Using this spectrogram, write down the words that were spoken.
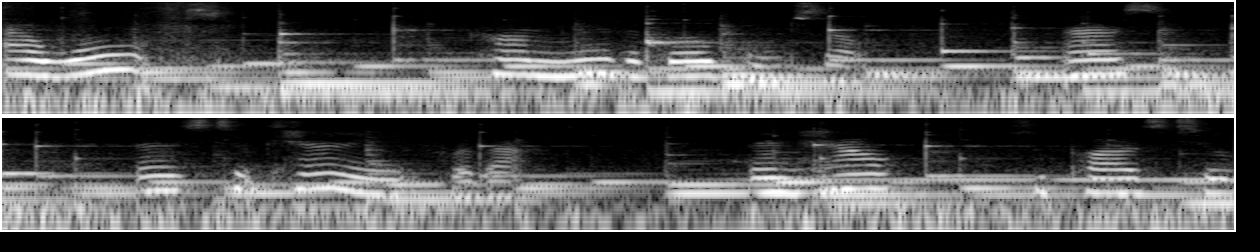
I won't come near the book himself, as as to candidate for that. Then how he paused to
